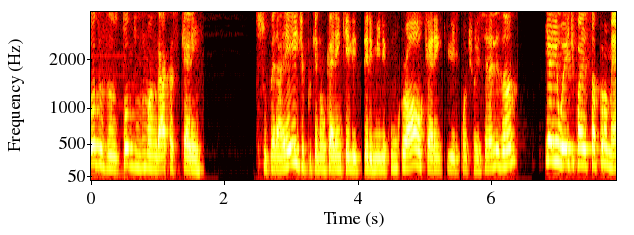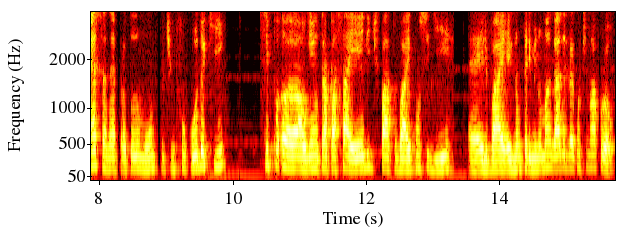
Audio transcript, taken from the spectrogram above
todos, todos os mangakas querem superar Age, porque não querem que ele termine com o Crawl, querem que ele continue se realizando. E aí o Age faz essa promessa, né, para todo mundo, pro time Fukuda, que se uh, alguém ultrapassar ele, de fato vai conseguir, é, ele vai, ele não termina o mangá, ele vai continuar Crawl.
